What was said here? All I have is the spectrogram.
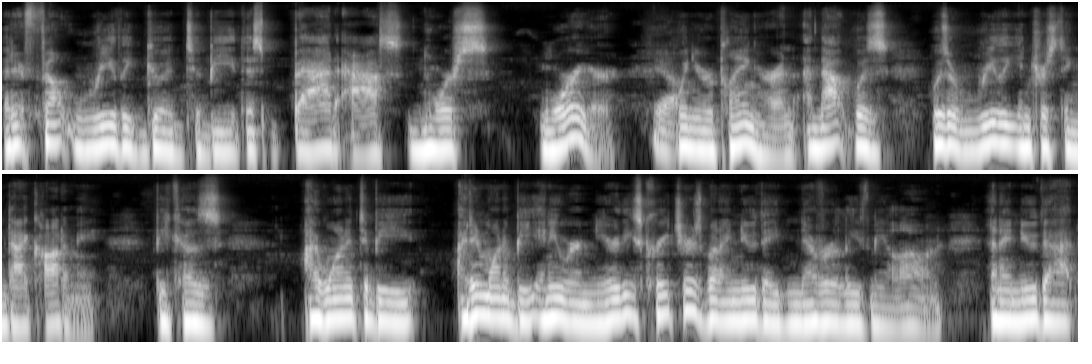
that it felt really good to be this badass Norse warrior Yeah. when you were playing her and and that was was a really interesting dichotomy because I wanted to be I didn't want to be anywhere near these creatures but I knew they'd never leave me alone and I knew that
